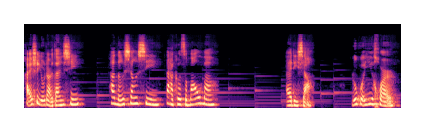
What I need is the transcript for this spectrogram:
还是有点担心，他能相信大个子猫吗？艾迪想。如果一会儿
